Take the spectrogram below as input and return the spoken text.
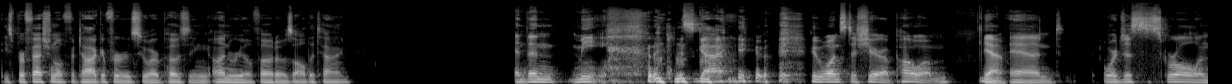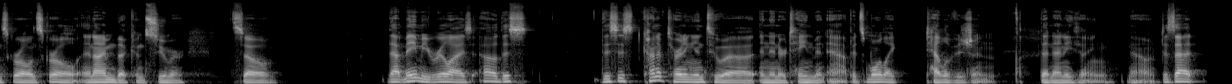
these professional photographers who are posting unreal photos all the time. And then me this guy who, who wants to share a poem yeah. and or just scroll and scroll and scroll and i'm the consumer. So that made me realize oh this this is kind of turning into a an entertainment app. It's more like television than anything now. Does that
